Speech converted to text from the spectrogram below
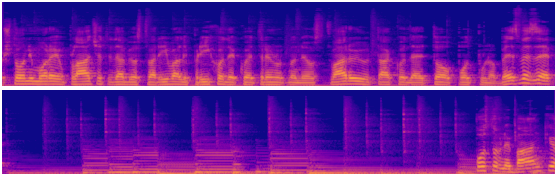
što oni moraju plaćati da bi ostvarivali prihode koje trenutno ne ostvaruju, tako da je to potpuno bez veze. Poslovne banke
